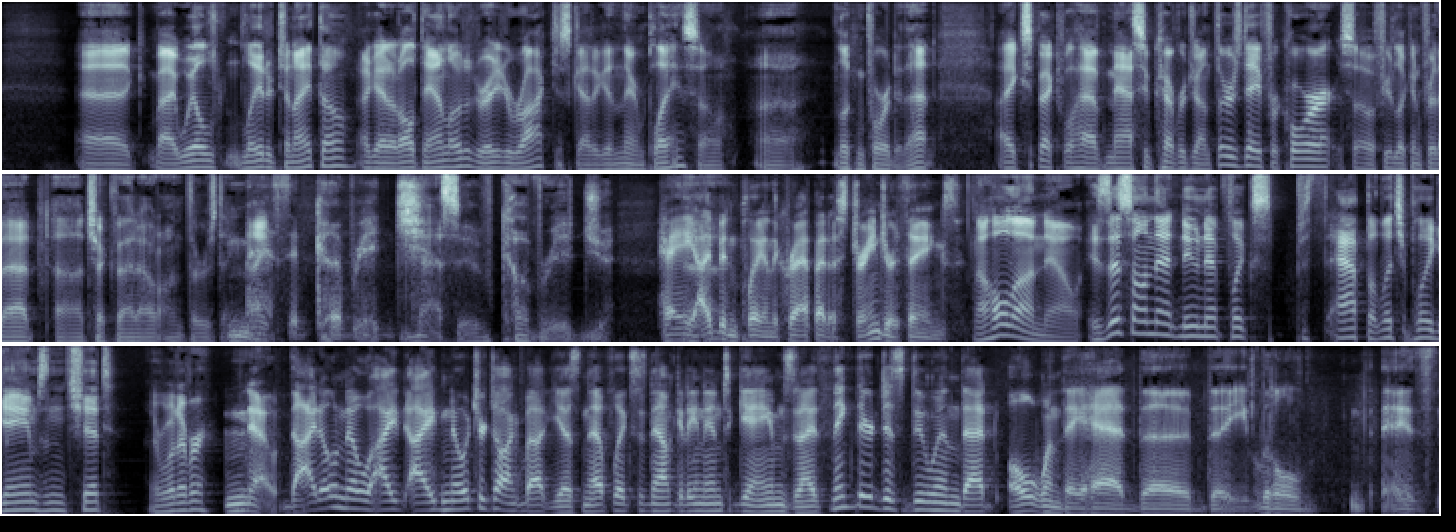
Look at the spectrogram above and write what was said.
Uh, I will later tonight, though. I got it all downloaded, ready to rock. Just got to get in there and play. So, uh, looking forward to that. I expect we'll have massive coverage on Thursday for Core. So, if you're looking for that, uh, check that out on Thursday night. Massive coverage. Massive coverage. Hey, I've been playing the crap out of Stranger Things. Now, hold on. Now, is this on that new Netflix app that lets you play games and shit or whatever? No, I don't know. I, I know what you're talking about. Yes, Netflix is now getting into games, and I think they're just doing that old one they had the the little is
